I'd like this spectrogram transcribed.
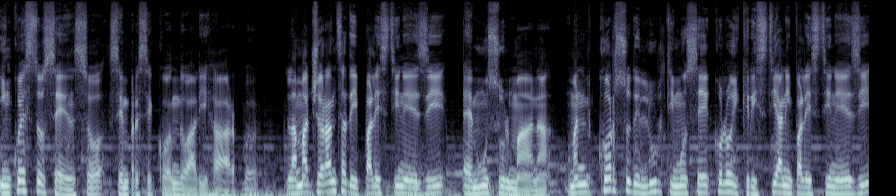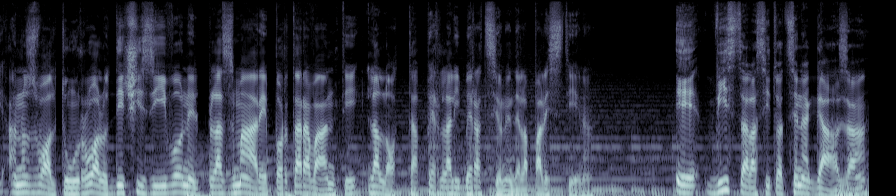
In questo senso, sempre secondo Ali Harb, la maggioranza dei palestinesi è musulmana, ma nel corso dell'ultimo secolo i cristiani palestinesi hanno svolto un ruolo decisivo nel plasmare e portare avanti la lotta per la liberazione della Palestina. E, vista la situazione a Gaza,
